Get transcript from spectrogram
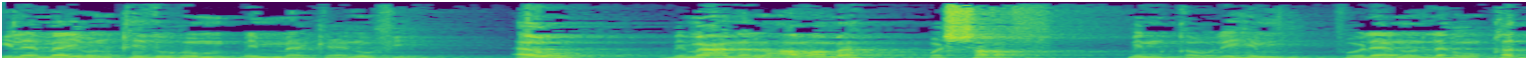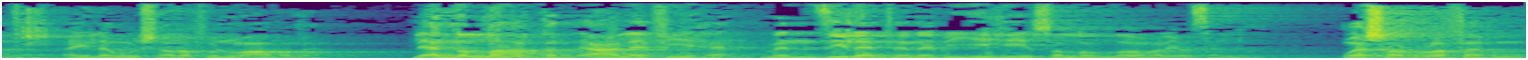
إلى ما ينقذهم مما كانوا فيه أو بمعنى العظمة والشرف من قولهم فلان له قدر أي له شرف وعظمة. لأن الله قد أعلى فيها منزلة نبيه صلى الله عليه وسلم وشرفه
